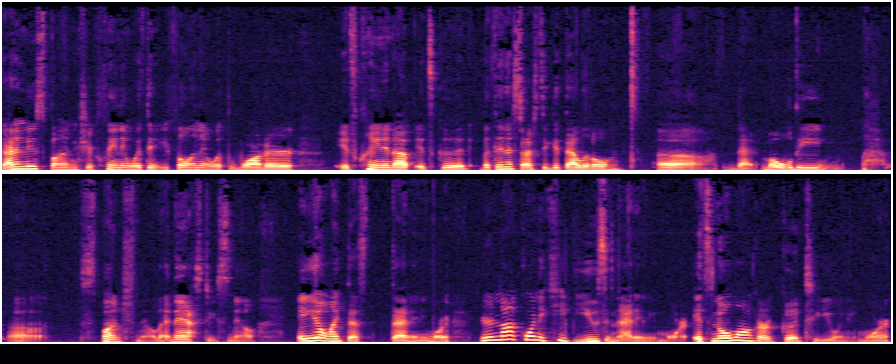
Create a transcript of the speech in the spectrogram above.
Got a new sponge, you're cleaning with it, you're filling it with water, it's cleaning up, it's good. But then it starts to get that little uh, that moldy uh, sponge smell, that nasty smell, and you don't like that that anymore. You're not going to keep using that anymore. It's no longer good to you anymore.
